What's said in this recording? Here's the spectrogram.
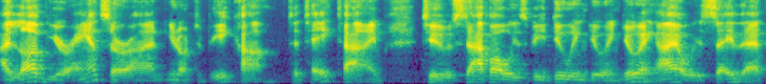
I love your answer on, you know, to be calm, to take time, to stop always be doing, doing, doing. I always say that,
